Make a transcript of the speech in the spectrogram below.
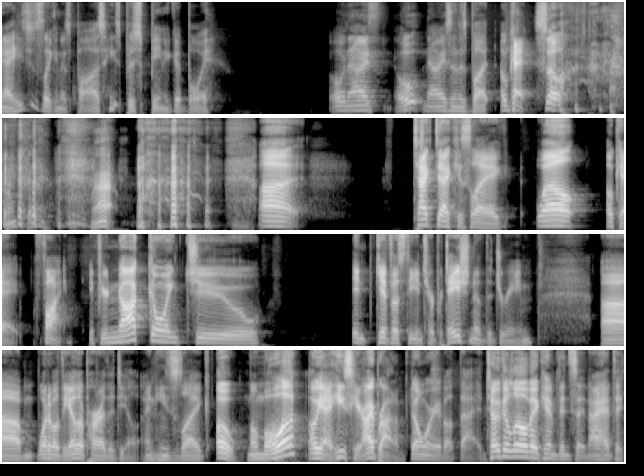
Yeah, he's just licking his paws. He's just being a good boy. Oh, now he's oh now he's in his butt. Okay, so Okay. Wow. uh, Tech Deck is like, well, okay, fine. If you're not going to give us the interpretation of the dream, um, what about the other part of the deal? And he's like, oh, Momoa? Oh yeah, he's here. I brought him. Don't worry about that. It took a little bit convincing. I had to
